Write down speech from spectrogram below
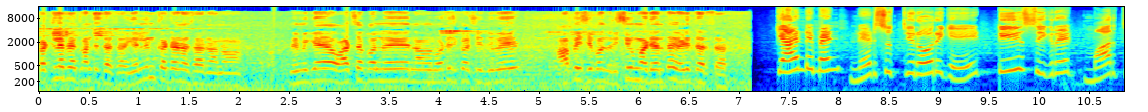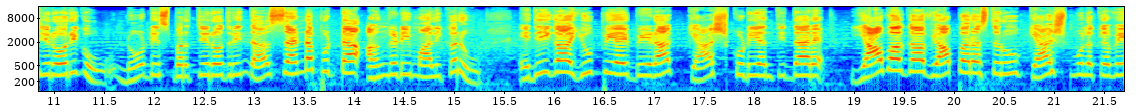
ಕಟ್ಟಲೇಬೇಕಂತಿದ್ದೆ ಸರ್. ಎಲ್ಲಿಂದ ಕಟ್ಟೋಣ ಸರ್ ನಾನು? ನಿಮಗೆ ವಾಟ್ಸಪ್ಪಲ್ಲಿ ನಾವು ನೋಟಿಸ್ ಕಳಿಸಿದ್ವಿ ಆಫೀಸಿಗೆ ಬಂದು ರಿಸೀವ್ ಮಾಡಿ ಅಂತ ಹೇಳಿದ್ದಾರೆ ಸರ್. ಕ್ಯಾಂಡಿಮೆಂಟ್ ನಡೆಸುತ್ತಿರೋರಿಗೆ ಟೀ ಸಿಗರೇಟ್ ಮಾರ್ತಿರೋರಿಗೂ ನೋಟಿಸ್ ಬರ್ತಿರೋದ್ರಿಂದ ಸಣ್ಣ ಪುಟ್ಟ ಅಂಗಡಿ ಮಾಲೀಕರು ಇದೀಗ ಯು ಪಿ ಐ ಬೇಡ ಕ್ಯಾಶ್ ಕೊಡಿ ಅಂತಿದ್ದಾರೆ. ಯಾವಾಗ ವ್ಯಾಪಾರಸ್ಥರು ಕ್ಯಾಶ್ ಮೂಲಕವೇ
